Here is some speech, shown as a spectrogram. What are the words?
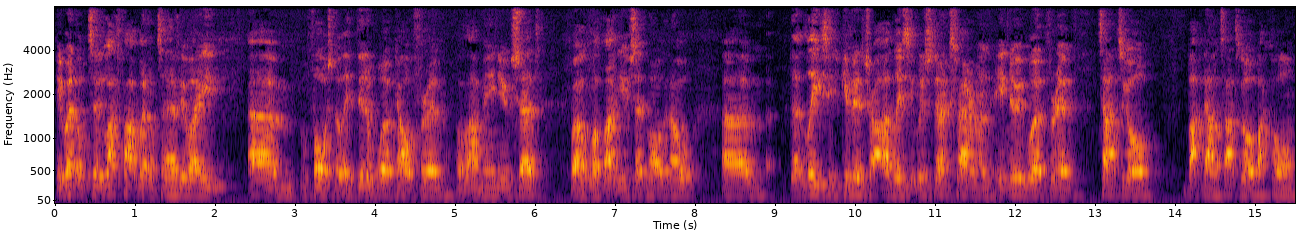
He went up to last fight, went up to heavyweight. Um, unfortunately, it didn't work out for him. But like me and you said, well, like- like you said more than all. Um, at least he'd give it a try. At least it was an experiment. He knew it worked for him. Time to go back down. Time to go back home.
